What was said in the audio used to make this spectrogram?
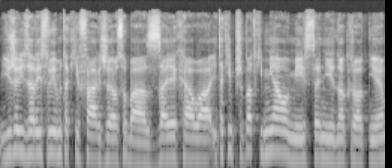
Jeżeli zarejestrujemy taki fakt, że osoba zajechała i takie przypadki miało miejsce niejednokrotnie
